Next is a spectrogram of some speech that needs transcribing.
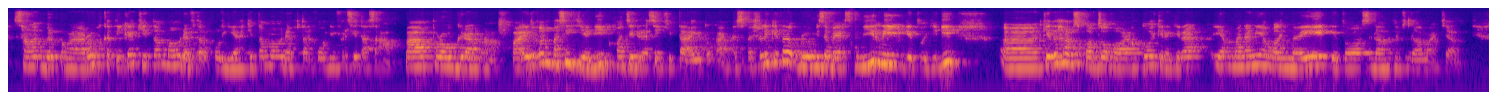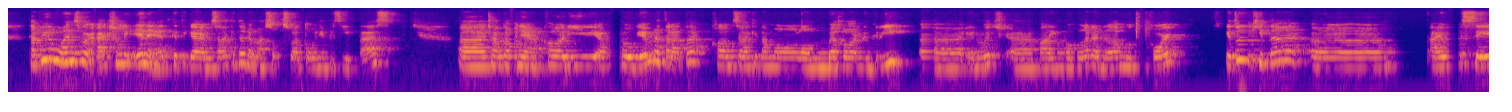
sangat berpengaruh ketika kita mau daftar kuliah, kita mau daftar ke universitas apa, program apa, itu kan pasti jadi konsiderasi kita gitu kan. Especially kita belum bisa bayar sendiri gitu. Jadi uh, kita harus konsul ke orang tua kira-kira yang mana nih yang paling baik gitu, segala macam segala macam. Tapi once we're actually in it, ketika misalnya kita udah masuk suatu universitas, Uh, contohnya, kalau di FUGM rata-rata, kalau misalnya kita mau lomba ke luar negeri, uh, in which uh, paling populer adalah moot court, itu kita uh, I would say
